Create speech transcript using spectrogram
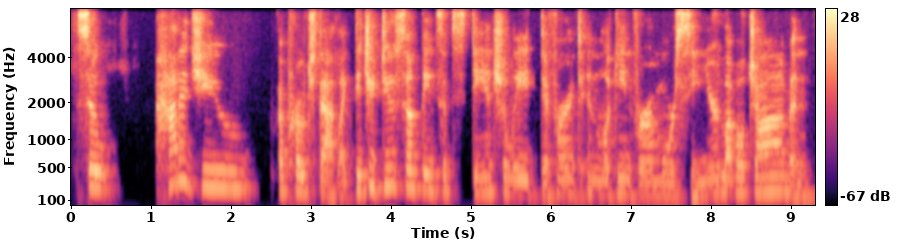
so how did you approach that? Like, did you do something substantially different in looking for a more senior level job and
